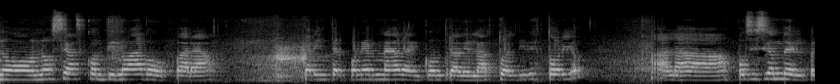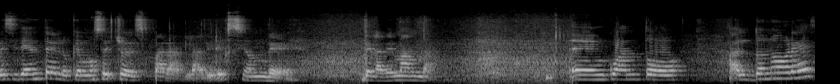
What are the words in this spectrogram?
No, no se ha continuado para, para interponer nada en contra del actual directorio. A la posición del presidente lo que hemos hecho es parar la dirección de, de la demanda. En cuanto al Donores,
